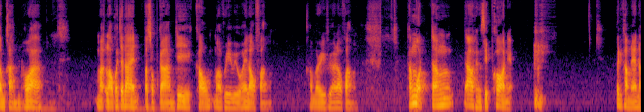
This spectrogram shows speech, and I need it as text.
สำคัญเพราะว่ามาเราก็จะได้ประสบการณ์ที่เขามารีวิวให้เราฟังเขามารีวิวให้เราฟัง ทั้งหมดทั้ง9ถึง10 ข้อเนี่ย เป็นคำแนะน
